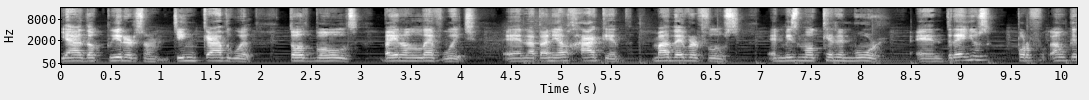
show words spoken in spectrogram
Ya Doc Peterson, Jim Cadwell, Todd Bowles, Byron Leftwich, eh, Nathaniel Hackett, Matt Everflus, el mismo Kenneth Moore, entre ellos, aunque,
